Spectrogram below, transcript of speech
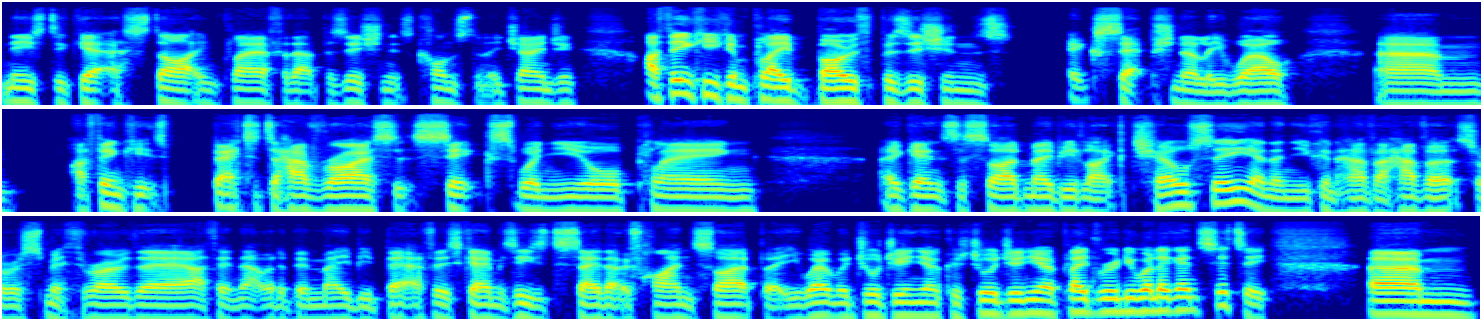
needs to get a starting player for that position. It's constantly changing. I think he can play both positions exceptionally well. Um, I think it's better to have Rice at six when you're playing against a side maybe like Chelsea, and then you can have a Havertz or a Smith Rowe there. I think that would have been maybe better for this game. It's easy to say that with hindsight, but he went with Jorginho because Jorginho played really well against City. Um,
